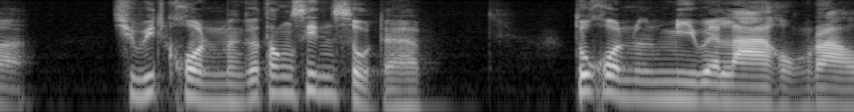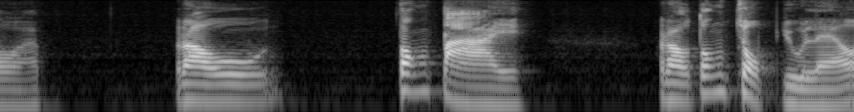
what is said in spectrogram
อะ ชีวิตคนมันก็ต้องสิ้นสุดอะครับ ทุกคนมันมีเวลาของเราครับ เราต้องตาย เราต้องจบอยู่แล้ว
